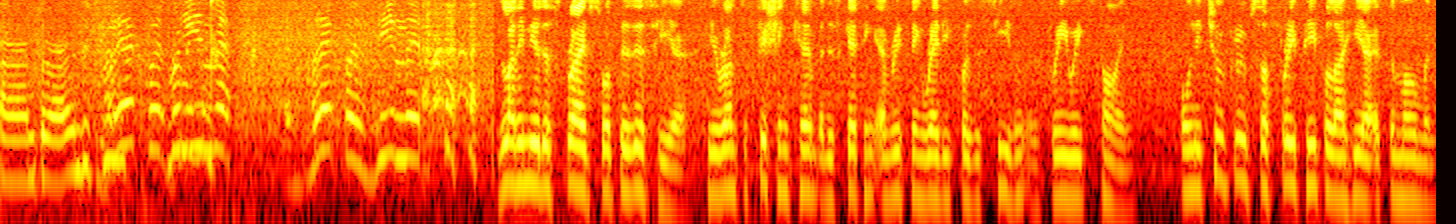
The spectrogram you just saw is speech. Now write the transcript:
And uh, in between Breakfast, dinner. Breakfast, dinner. Vladimir describes what this is here. He runs a fishing camp and is getting everything ready for the season in three weeks' time. Only two groups of three people are here at the moment.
